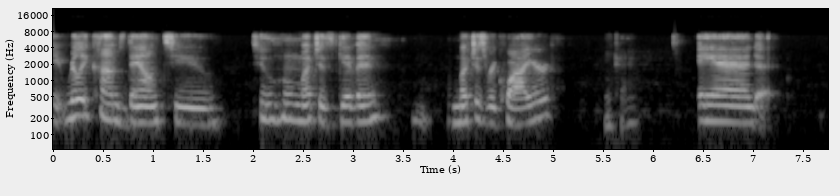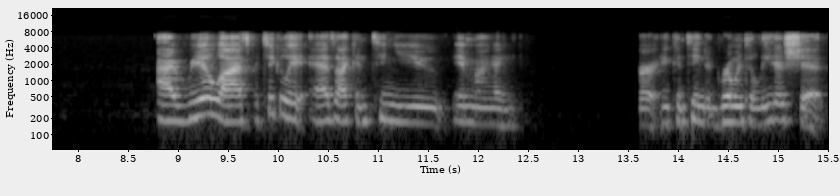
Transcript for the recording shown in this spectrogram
it really comes down to to whom much is given, much is required. Okay. And I realized, particularly as I continue in my career and continue to grow into leadership,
